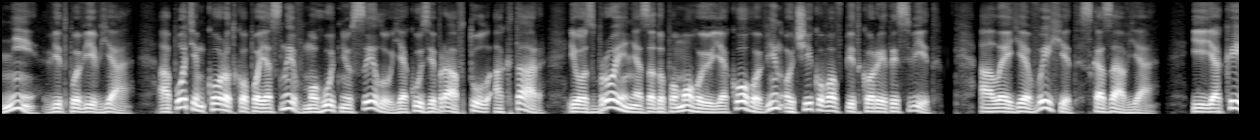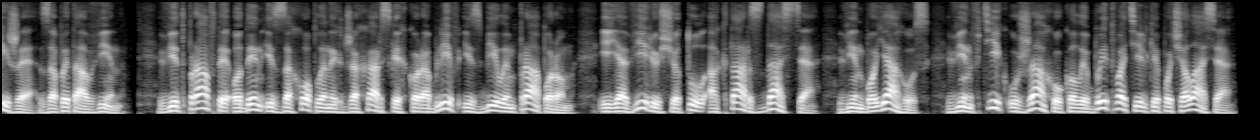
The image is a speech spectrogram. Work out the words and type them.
Ні, відповів я. А потім коротко пояснив могутню силу, яку зібрав Тул Актар, і озброєння, за допомогою якого він очікував підкорити світ. Але є вихід, сказав я. І який же? запитав він. Відправте один із захоплених джахарських кораблів із білим прапором, і я вірю, що Тул Актар здасться. Він боягус, він втік у жаху, коли битва тільки почалася.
